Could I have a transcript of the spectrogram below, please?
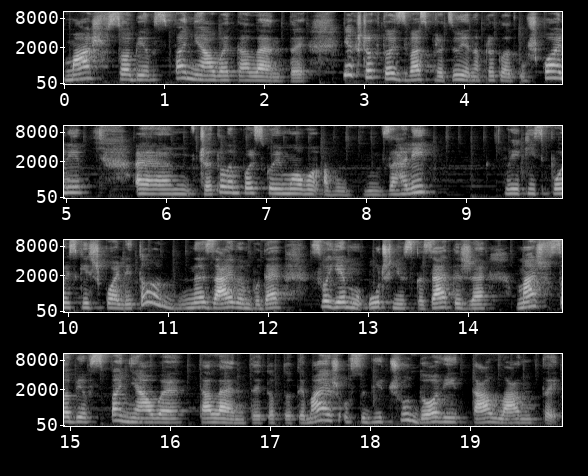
Маєш в собі wspaniałe таленти. Якщо хтось з вас працює, наприклад, у школі е, вчителем польської мови або взагалі в якійсь польській школі, то не зайвим буде своєму учню сказати, що маєш в собі wspaniałe таленти, тобто ти маєш у собі чудові таланти.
